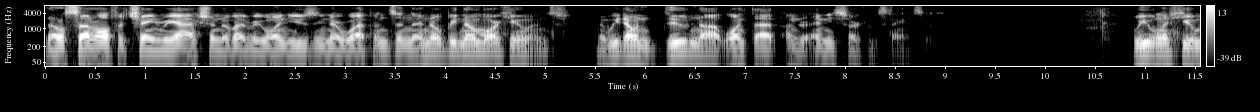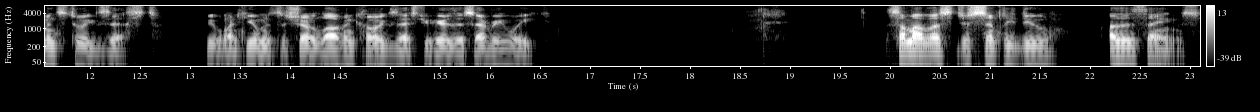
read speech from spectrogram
that'll set off a chain reaction of everyone using their weapons and then there'll be no more humans. And we don't do not want that under any circumstances. We want humans to exist. We want humans to show love and coexist. You hear this every week. Some of us just simply do other things.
